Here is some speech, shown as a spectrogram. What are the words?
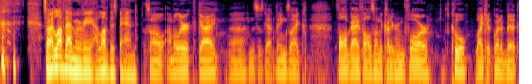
so I love that movie. I love this band. So I'm a lyric guy. Uh, this has got things like Fall Guy falls on the cutting room floor It's cool. Like it quite a bit.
